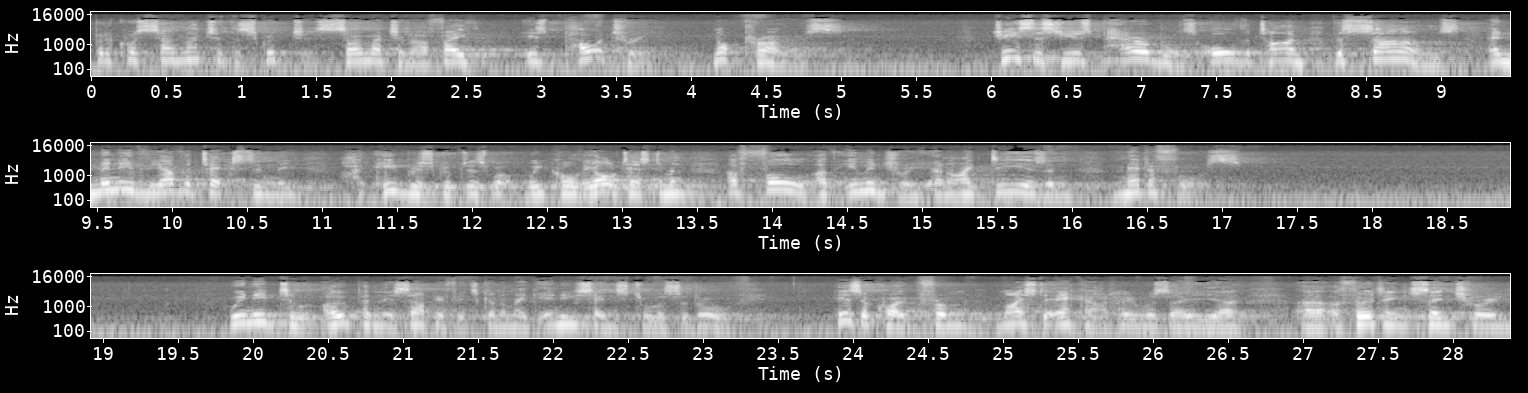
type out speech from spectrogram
But of course, so much of the scriptures, so much of our faith is poetry, not prose. Jesus used parables all the time. The Psalms and many of the other texts in the Hebrew scriptures, what we call the Old Testament, are full of imagery and ideas and metaphors. We need to open this up if it's going to make any sense to us at all. Here's a quote from Meister Eckhart, who was a, uh, a 13th century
